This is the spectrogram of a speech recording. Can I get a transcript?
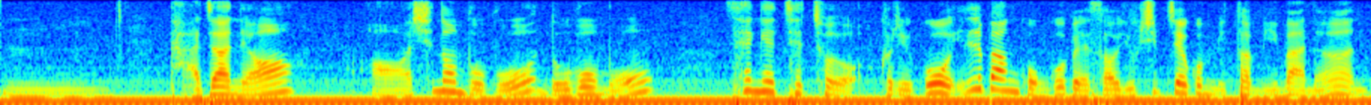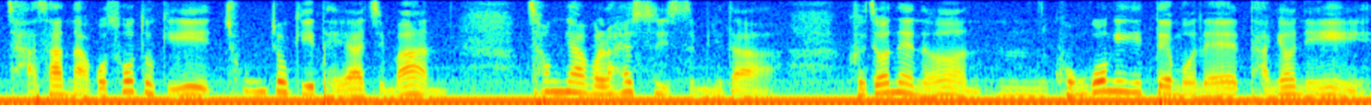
음, 다자녀, 어, 신혼부부, 노부모, 생애 최초 그리고 일반 공급에서 60제곱미터 미만은 자산하고 소득이 충족이 돼야지만 청약을 할 수 있습니다. 그전에는 음, 공공이기 때문에 당연히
